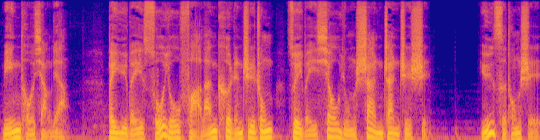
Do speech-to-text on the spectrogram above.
名头响亮。被誉为所有法兰克人之中最为骁勇善战之士。与此同时，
